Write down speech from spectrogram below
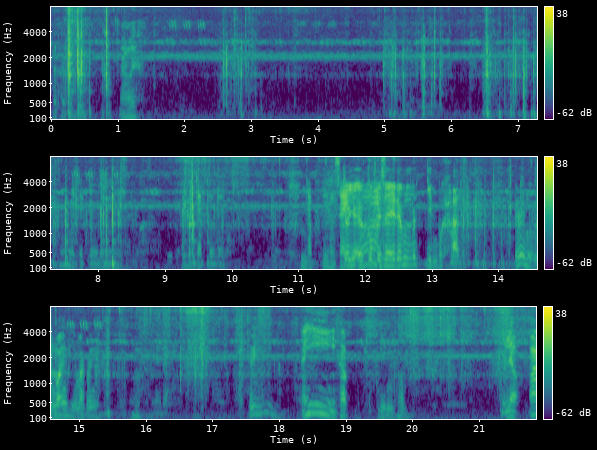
ถ้าถ้า เอาเลย นี่จะตัวนี้จับตัวเดียว จับอึ่งใส่เจ้าอย่าเอากบไปใส่เดี๋ยวมันกินพวกขาดเอ้ยนี่มันร้อยสีมากเลยเฮ้ยไอ้ครับดินทอมนี่แล้วมา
